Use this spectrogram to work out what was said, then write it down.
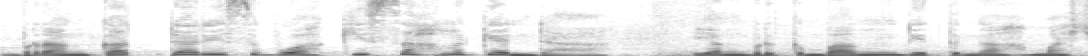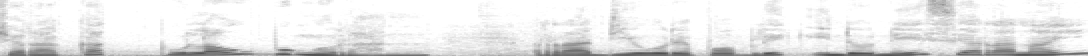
Berangkat dari sebuah kisah legenda yang berkembang di tengah masyarakat Pulau Bunguran, Radio Republik Indonesia Ranai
